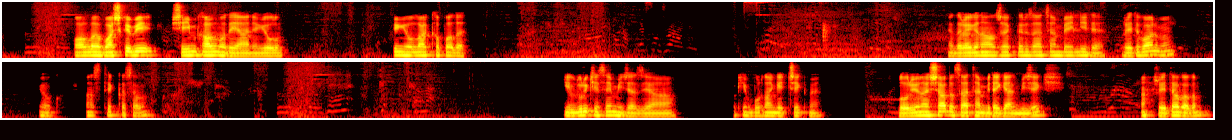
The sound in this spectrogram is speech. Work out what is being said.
Vallahi başka bir şeyim kalmadı yani yolum. Tüm yollar kapalı. Ya Dragon'ı alacakları zaten belliydi. Red'i var mı? Yok. Nasıl tek kasalım? Yıldır'ı kesemeyeceğiz ya. Bakayım buradan geçecek mi? Lorien aşağıda zaten bir de gelmeyecek. Hah, Red'i alalım.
